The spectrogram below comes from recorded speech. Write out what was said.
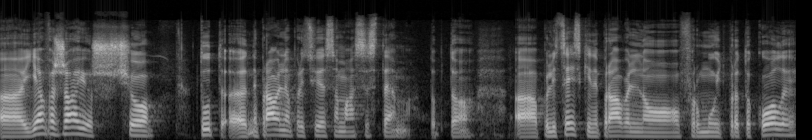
Е, Я вважаю, що тут е, неправильно працює сама система. Тобто поліцейські неправильно формують протоколи,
